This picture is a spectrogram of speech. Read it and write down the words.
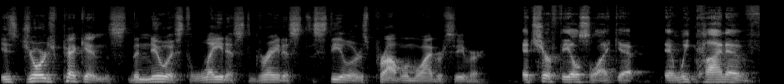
Is George Pickens the newest, latest, greatest Steelers problem wide receiver? It sure feels like it. And we kind of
